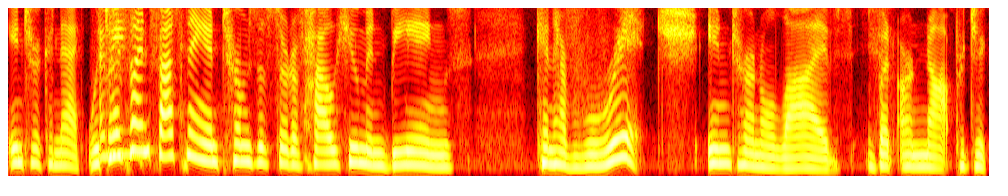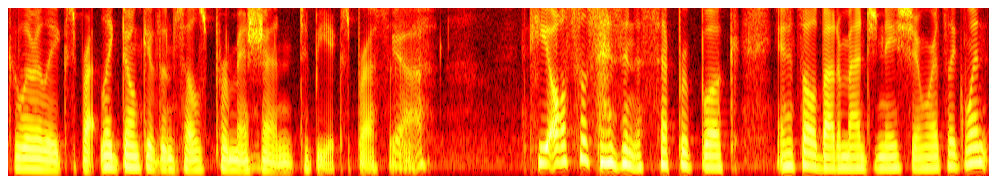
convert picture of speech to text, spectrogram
interconnect, which I, find fascinating in terms of sort of how human beings can have rich internal lives, but are not particularly express, like don't give themselves permission to be expressive. Yeah. He also says in a separate book, and it's all about imagination, where it's like when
